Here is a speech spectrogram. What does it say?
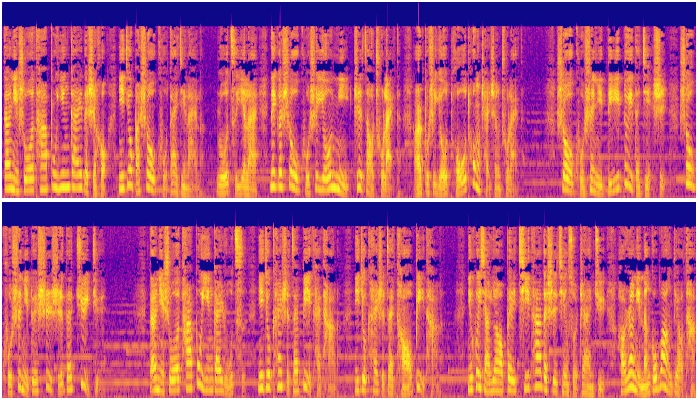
当你说它不应该的时候，你就把受苦带进来了。”如此一来，那个受苦是由你制造出来的，而不是由头痛产生出来的。受苦是你敌对的解释，受苦是你对事实的拒绝。当你说他不应该如此，你就开始在避开他了，你就开始在逃避他了。你会想要被其他的事情所占据，好让你能够忘掉他。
